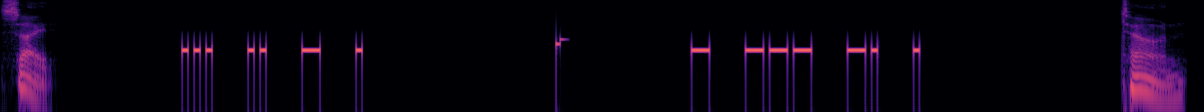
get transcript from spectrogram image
Site. Tone.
